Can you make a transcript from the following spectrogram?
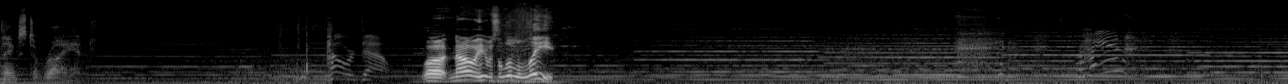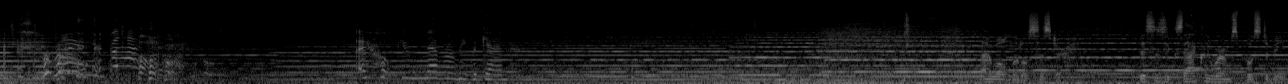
Thanks to Ryan. Power down! Well, no, he was a little late. Ryan? Ryan, you're back! I hope you never leave again. I won't, little sister. This is exactly where I'm supposed to be.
